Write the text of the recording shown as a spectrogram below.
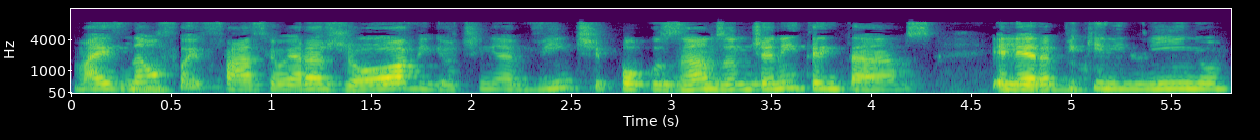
Mas Sim. não foi fácil. Eu era jovem, eu tinha 20 e poucos anos, eu não tinha nem 30 anos. Ele era pequenininho.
